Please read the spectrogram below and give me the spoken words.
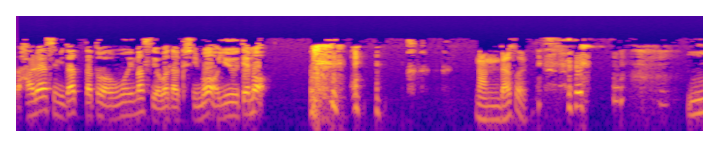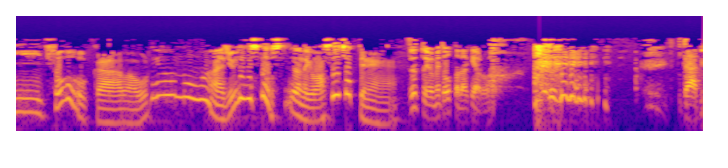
春休みだったとは思いますよ、私も、言うても。なんだそれ。いい、そうか。まあ、俺はもう、まあ、充実したりしてたんだけど、忘れちゃってね。ずっと嫁とおっただけやろ。だって、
